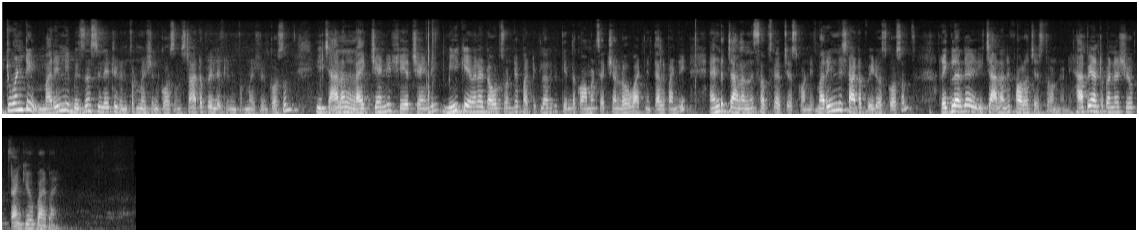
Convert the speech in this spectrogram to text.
ఇటువంటి మరిన్ని బిజినెస్ రిలేటెడ్ ఇన్ఫర్మేషన్ కోసం స్టార్టప్ రిలేటెడ్ ఇన్ఫర్మేషన్ కోసం ఈ ఛానల్ని లైక్ చేయండి షేర్ చేయండి. మీకు ఏమైనా డౌట్స్ ఉంటే పర్టికులర్గా కింద కామెంట్ సెక్షన్లో వాటిని తెలపండి అండ్ ఛానల్ని సబ్స్క్రైబ్ చేసుకోండి. మరిన్ని స్టార్టప్ వీడియోస్ కోసం రెగ్యులర్గా ఈ ఛానల్ని ఫాలో చేస్తూ ఉండండి. Happy entrepreneurship thank you bye bye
